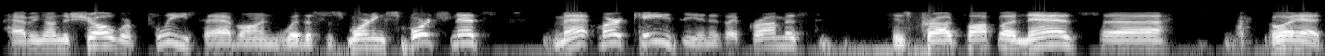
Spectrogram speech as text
having on the show, we're pleased to have on with us this morning Sportsnet's Matt Marchese, and as I promised, his proud papa Naz. Uh, go ahead.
